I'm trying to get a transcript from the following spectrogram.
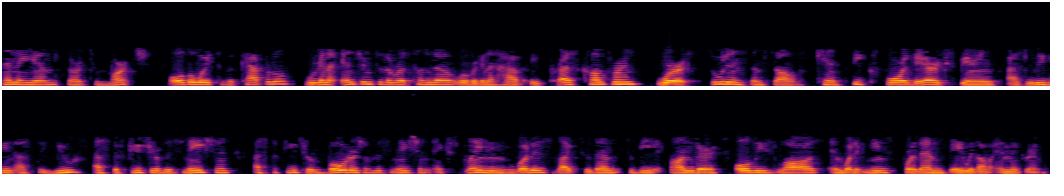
10 a.m. start to march all the way to the Capitol. We're going to enter into the rotunda where we're going to have a press conference where students themselves can speak for their experience as living as the youth, as the future of this nation, as the future voters of this nation, explaining what it's like to them to be under all these laws and what it means for them day without immigrants.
